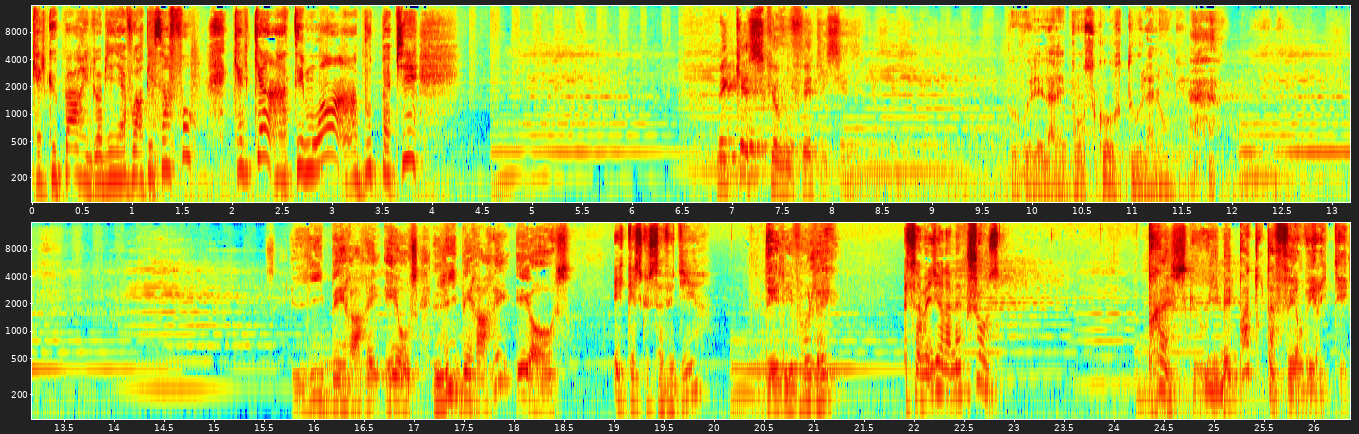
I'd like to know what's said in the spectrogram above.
Quelque part, il doit bien y avoir des infos. Quelqu'un, un témoin, un bout de papier. Mais qu'est-ce que vous faites ici? Vous voulez la réponse courte ou la longue? Liberare eos. Liberare eos. Et qu'est-ce que ça veut dire? Délivrer. Ça veut dire la même chose. Presque, oui, mais pas tout à fait en vérité.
